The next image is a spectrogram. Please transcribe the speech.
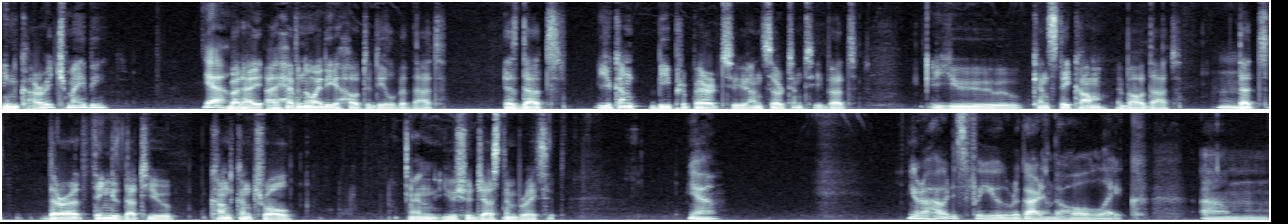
encourage, maybe. Yeah. But I, I have no idea how to deal with that. Is that you can't be prepared to uncertainty, but you can stay calm about that. Mm. That there are things that you can't control and you should just embrace it. Yeah. You know how it is for you regarding the whole like um,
